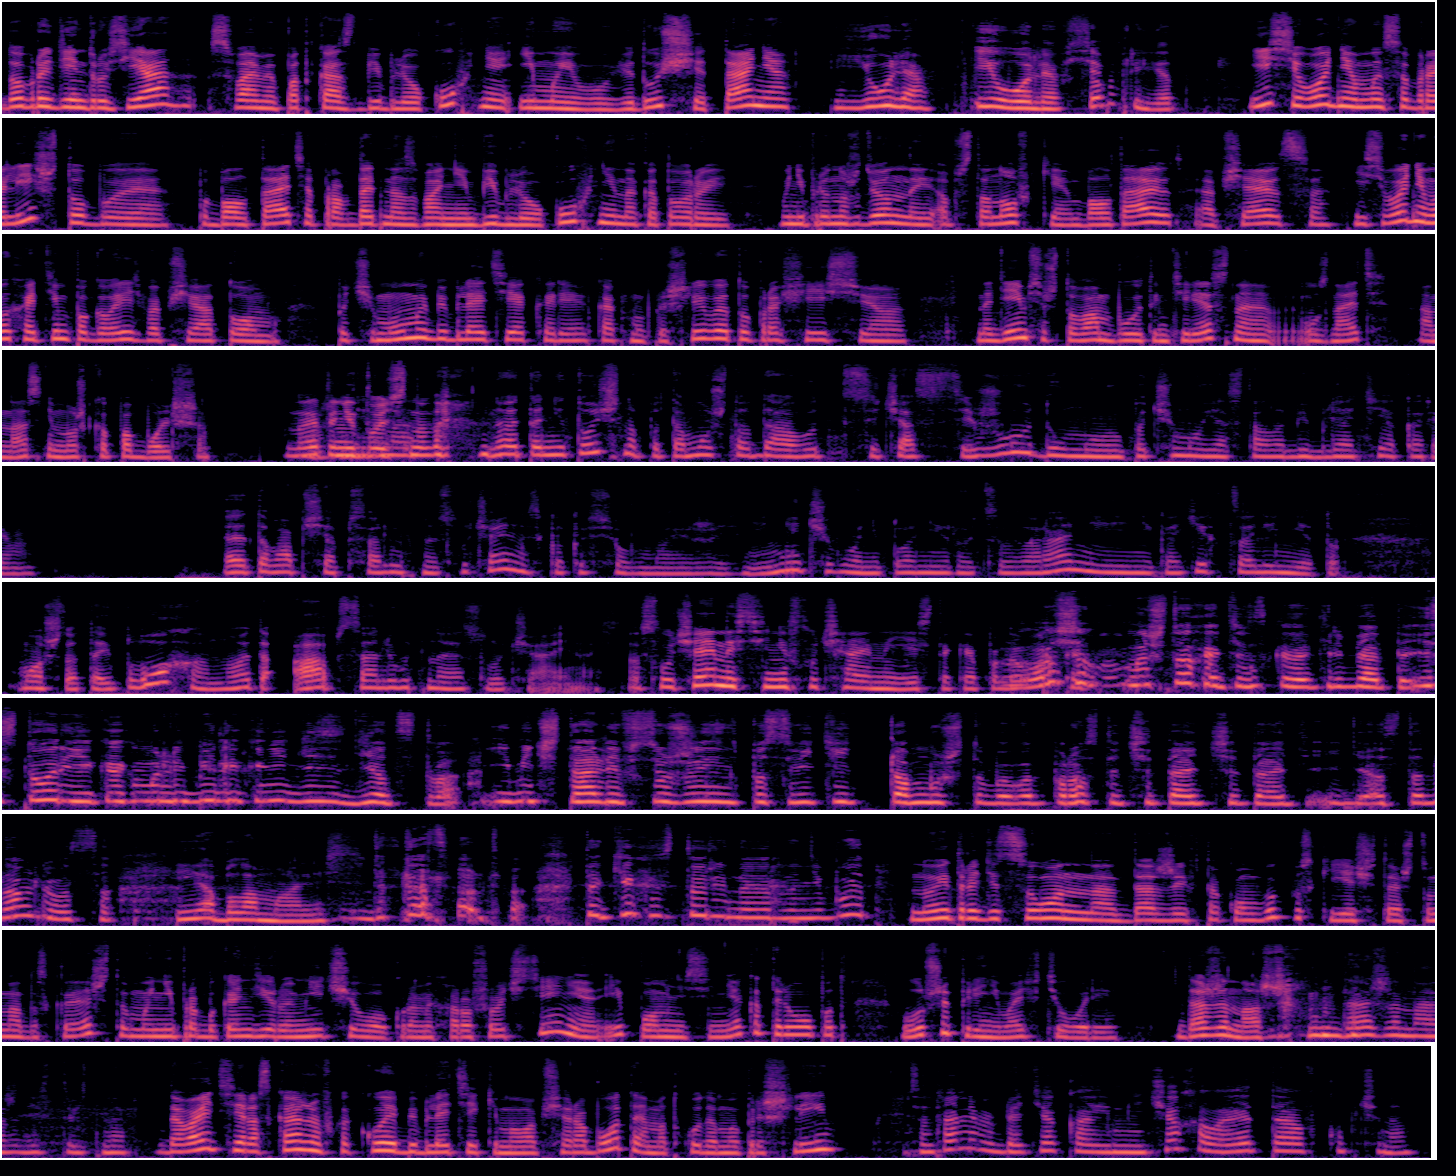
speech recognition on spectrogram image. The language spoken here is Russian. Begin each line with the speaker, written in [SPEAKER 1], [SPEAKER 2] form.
[SPEAKER 1] Добрый день, друзья! С вами подкаст «Библиокухня» и мы его ведущие Таня,
[SPEAKER 2] Юля
[SPEAKER 3] и Оля. Всем привет!
[SPEAKER 1] И сегодня мы собрались, чтобы поболтать, оправдать название «Библиокухни», на которой в непринужденной обстановке болтают, общаются. И сегодня мы хотим поговорить вообще о том, почему мы библиотекари, как мы пришли в эту профессию. Надеемся, что вам будет интересно узнать о нас немножко побольше. Но Может, это не, не точно,
[SPEAKER 2] да? Но это не точно, потому что, да, вот сейчас сижу и думаю, почему я стала библиотекарем. Это вообще абсолютная случайность, как и все в моей жизни. Ничего не планируется заранее, никаких целей нету. Может, это и плохо, но это абсолютная случайность.
[SPEAKER 1] Случайности не случайные, есть такая поговорка.
[SPEAKER 3] Ну, мы что хотим сказать, ребята? Истории, как мы любили книги с детства и мечтали всю жизнь посвятить тому, чтобы вот просто читать, читать и не останавливаться.
[SPEAKER 2] И обломались.
[SPEAKER 3] Да-да-да. Таких историй, наверное, не будет.
[SPEAKER 1] Ну и традиционно, даже и в таком выпуске, я считаю, что надо сказать, что мы не пропагандируем ничего, кроме хорошего чтения. И помните, некоторый опыт лучше перенимать в теории. Даже наш.
[SPEAKER 2] Даже наш, действительно.
[SPEAKER 1] Давайте расскажем, в какой библиотеке мы вообще работаем, откуда мы пришли.
[SPEAKER 3] Центральная библиотека имени Чехова — это в Купчино.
